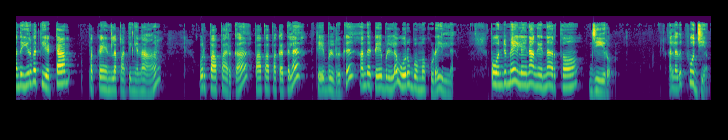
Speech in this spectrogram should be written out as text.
அந்த இருபத்தி எட்டாம் பக்க எண்ணில் பார்த்தீங்கன்னா ஒரு பாப்பா இருக்கா? பாப்பா பக்கத்தில் டேபிள் இருக்குது அந்த டேபிளில் ஒரு பொம்மை கூட இல்லை. இப்போ ஒன்றுமே இல்லைன்னா அங்கே என்ன அர்த்தம்? ஜீரோ அல்லது பூஜ்ஜியம்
